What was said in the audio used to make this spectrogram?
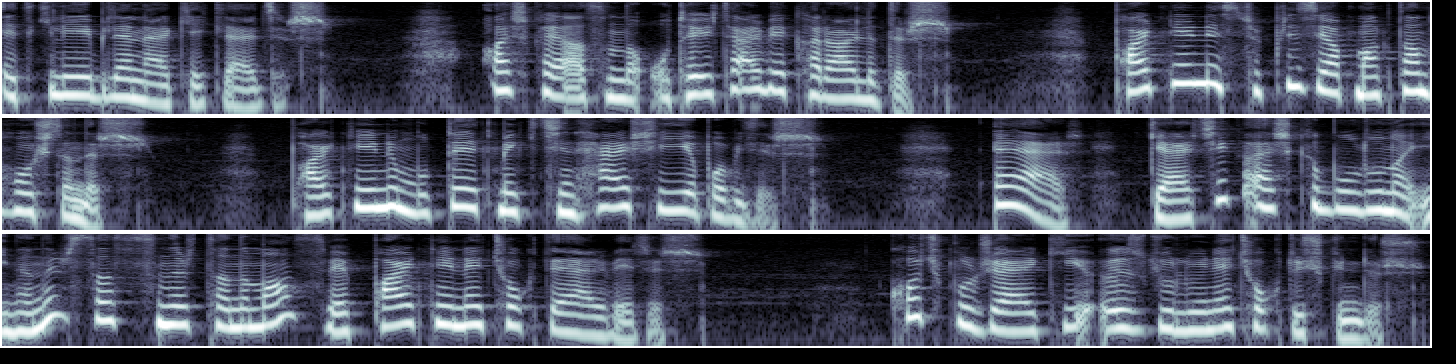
etkileyebilen erkeklerdir. Aşk hayatında otoriter ve kararlıdır. Partnerine sürpriz yapmaktan hoşlanır. Partnerini mutlu etmek için her şeyi yapabilir. Eğer gerçek aşkı bulduğuna inanırsa sınır tanımaz ve partnerine çok değer verir. Koç burcu erkeği özgürlüğüne çok düşkündür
